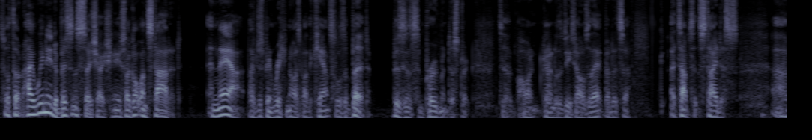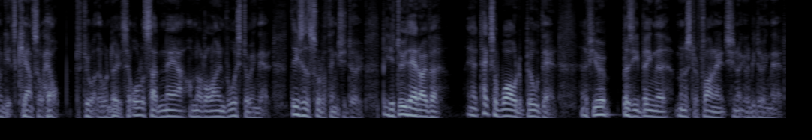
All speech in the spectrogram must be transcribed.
So I thought, hey, we need a business association here. So I got one started, and now they've just been recognised by the council as a BID, Business Improvement District. So I won't go into the details of that, but it's a it's up to its status, um, gets council help to do what they want to do. So all of a sudden now I'm not a lone voice doing that. These are the sort of things you do, but you do that over. You know, it takes a while to build that, and if you're busy being the Minister of Finance, you're not going to be doing that.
